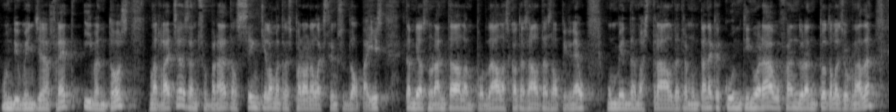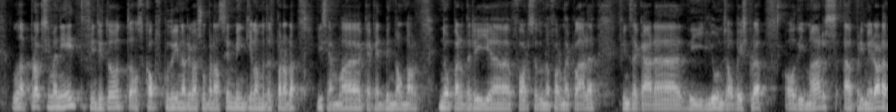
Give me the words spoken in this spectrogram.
Un diumenge fred i ventós ventós, les ratxes han superat els 100 km per hora a l'extrem sud del país, també els 90 a l'Empordà, a les cotes altes del Pirineu, un vent de mestral de tramuntana que continuarà bufant durant tota la jornada. La pròxima nit, fins i tot, els cops podrien arribar a superar els 120 km per hora i sembla que aquest vent del nord no perdria força d'una forma clara fins de cara a dilluns al vespre o dimarts a primera hora.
